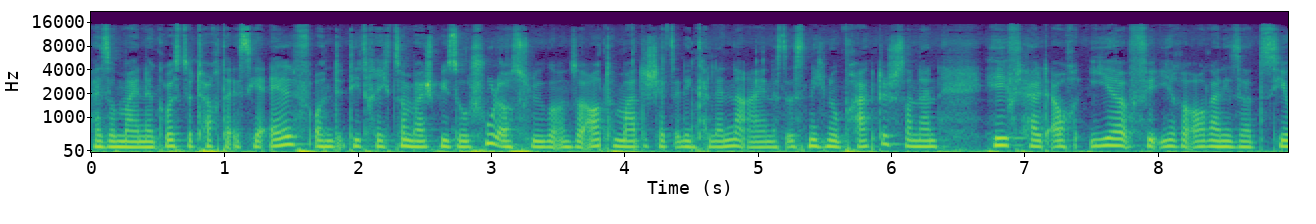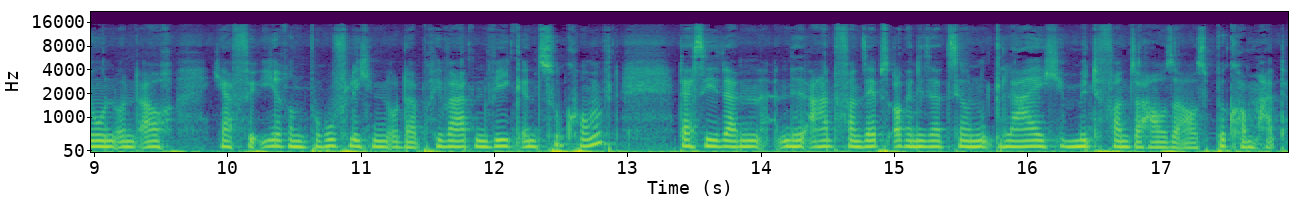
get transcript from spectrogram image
Also meine größte Tochter ist hier elf und die trägt zum Beispiel so Schulausflüge und so automatisch jetzt in den Kalender ein. Das ist nicht nur praktisch, sondern hilft halt auch ihr für ihre Organisation und auch ja für ihren beruflichen oder privaten Weg in Zukunft, dass sie dann eine Art von Selbstorganisation gleich mit von zu Hause aus bekommen hat.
